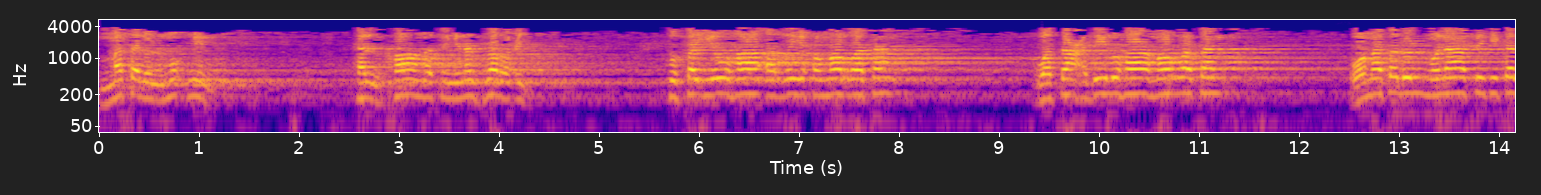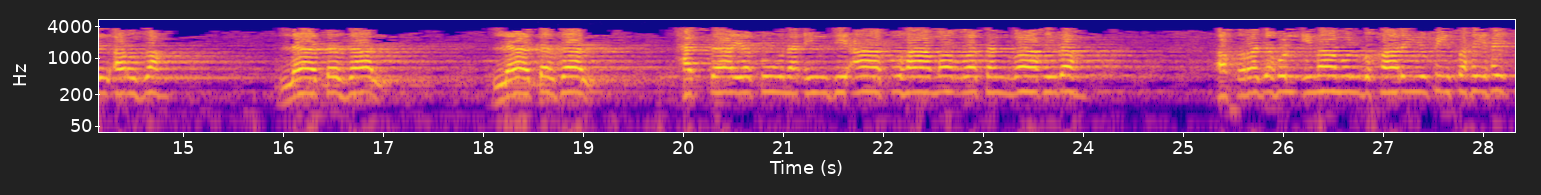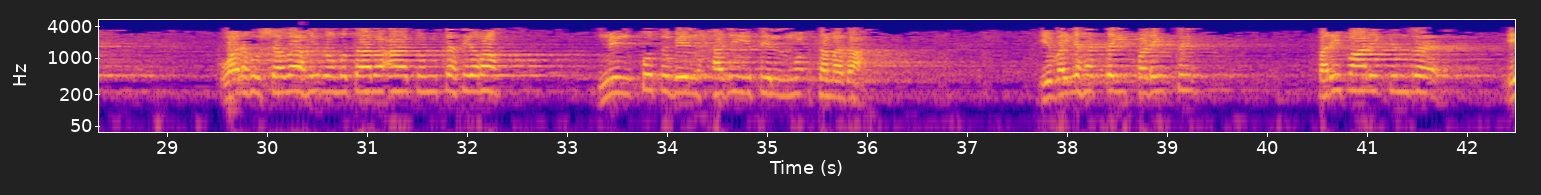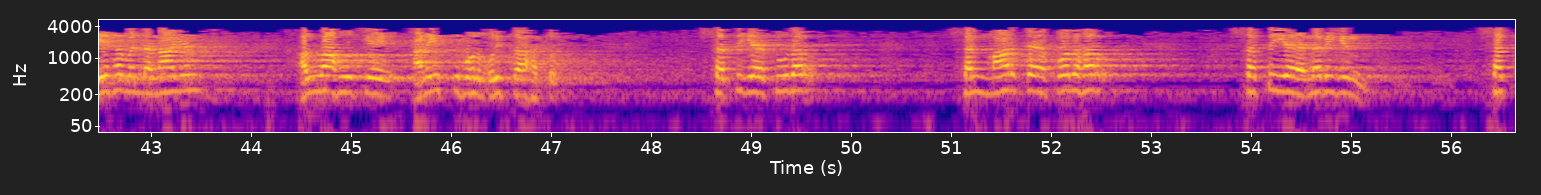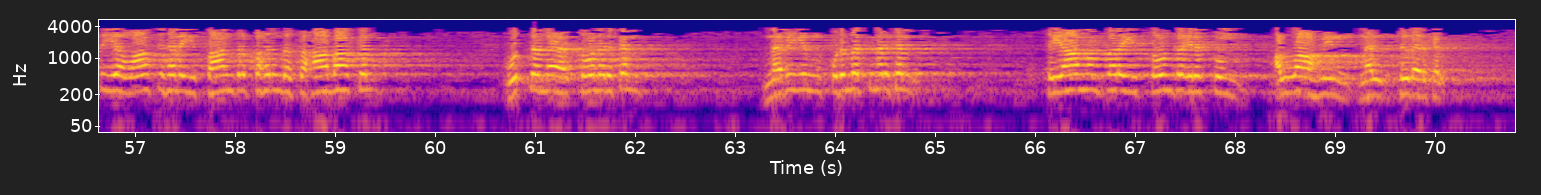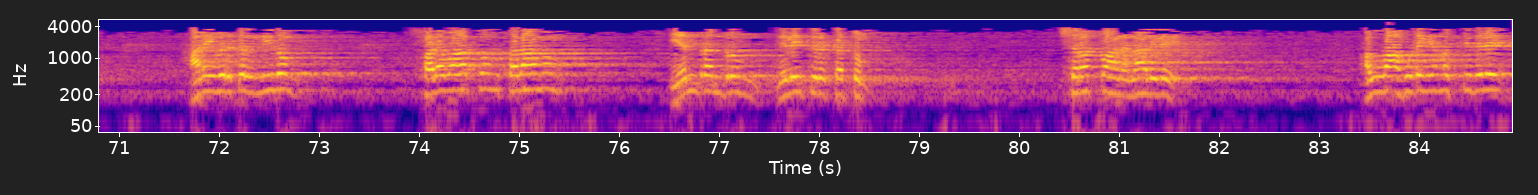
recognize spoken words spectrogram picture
مثل المؤمن كالخامة من الزرع. تصيوها الريح مرة وتعدلها مرة. ومثل المنافق كالأرزة لا تزال لا تزال حتى يكون انجعافها مرة واحدة. أخرجه الإمام البخاري في صحيحه. وله شواهد متابعات كثيرة من كتب الحديث المعتمدة இவ்வையகத்தை படைத்து பரிபாலிக்கின்ற ஏகவல்ல நாயன் அல்லாஹுக்கே அனைத்து போல் உரித்தாகட்டும் சத்திய தூதர் சன்மார்க்க போதகர் சத்திய நபியின் சத்திய வாக்குகளை சான்று பகிர்ந்த சகாபாக்கள் உத்தம தோழர்கள் நபியின் குடும்பத்தினர்கள் சியாமம் வரை தோன்ற இருக்கும் அல்லாஹுவின் நல் சீடர்கள். அனைவர்கள் மீதும் பரவாக்கும் சலாமும் என்றென்றும் நிலைத்திருக்கட்டும். சிறப்பான நாளிலே அல்லாஹுடைய மஸ்திதிலே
